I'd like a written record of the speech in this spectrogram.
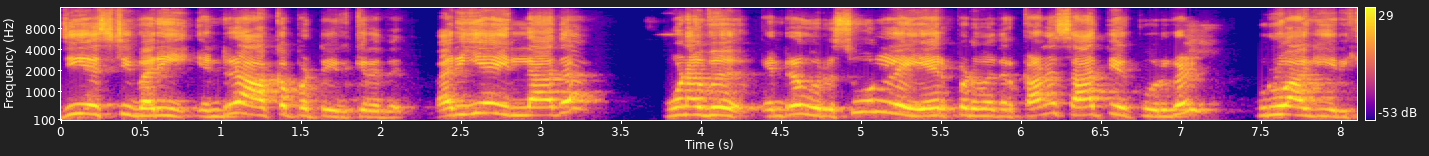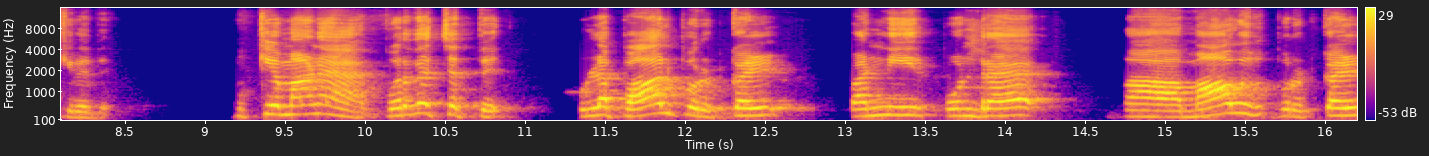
ஜிஎஸ்டி வரி என்று ஆக்கப்பட்டு இருக்கிறது வரியே இல்லாத உணவு என்ற ஒரு சூழ்நிலை ஏற்படுவதற்கான சாத்தியக்கூறுகள் உருவாகி இருக்கிறது முக்கியமான புரதச்சத்து உள்ள பால் பொருட்கள் பன்னீர் போன்ற மாவு பொருட்கள்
